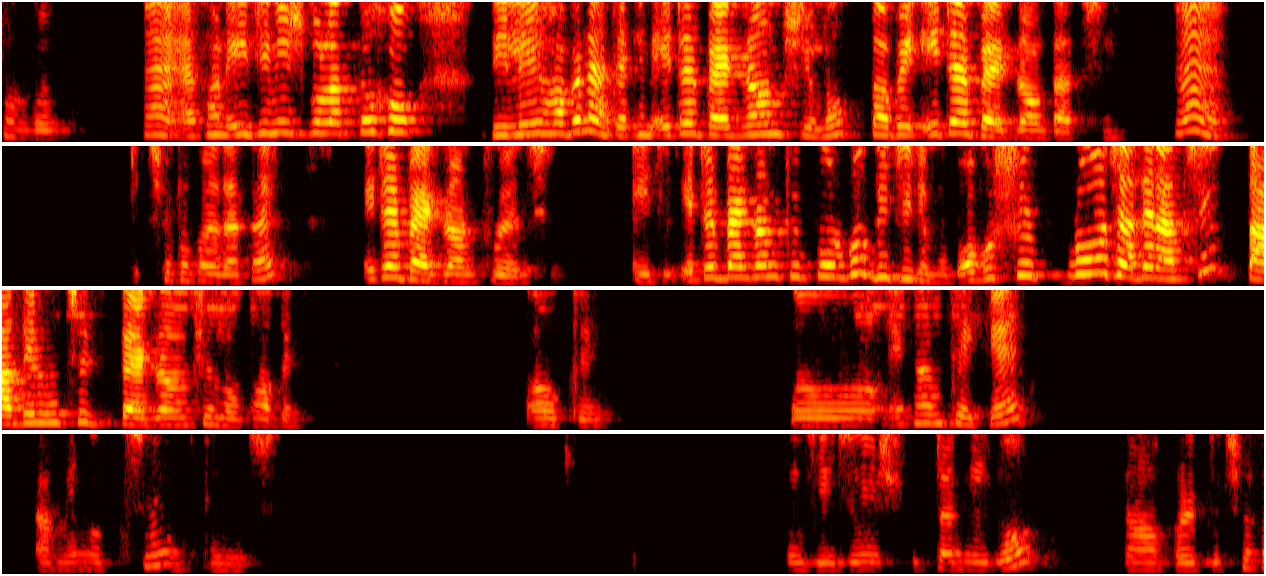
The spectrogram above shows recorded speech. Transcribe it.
সুন্দর। হ্যাঁ এখন এই জিনিসগুলো তো দিলেই হবে না দেখেন এটার ব্যাকগ্রাউন্ড রিমুভ, তবে এটার ব্যাকগ্রাউন্ড আছে হ্যাঁ? ছোট করে দেখায় এটার ব্যাকগ্রাউন্ড রয়েছে। এই যে, এটার ব্যাকগ্রাউন্ড কি করব? বিজি রিমুভ অবশ্যই প্রো যাদের আছে, তাদের হচ্ছে ব্যাকগ্রাউন্ড রিমুভ হবে। ওকে তো এখান থেকে আমি হচ্ছে এই যে জিনিসটা নিব তারপর একটু ছোট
